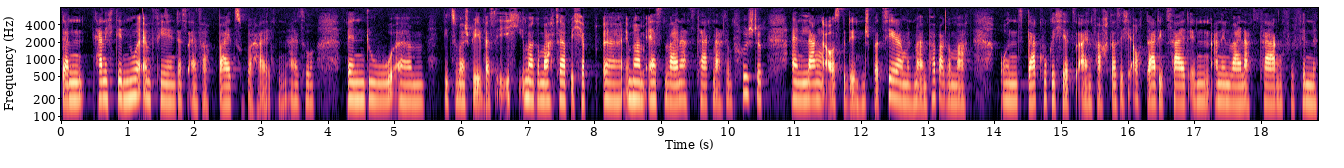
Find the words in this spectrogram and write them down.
dann kann ich dir nur empfehlen, das einfach beizubehalten. Also wenn du, ähm, wie zum Beispiel, was ich immer gemacht habe, ich habe äh, immer am ersten Weihnachtstag nach dem Frühstück einen langen, ausgedehnten Spaziergang mit meinem Papa gemacht Und da gucke ich jetzt einfach, dass ich auch da die Zeit in, an den Weihnachtstagen für finde,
